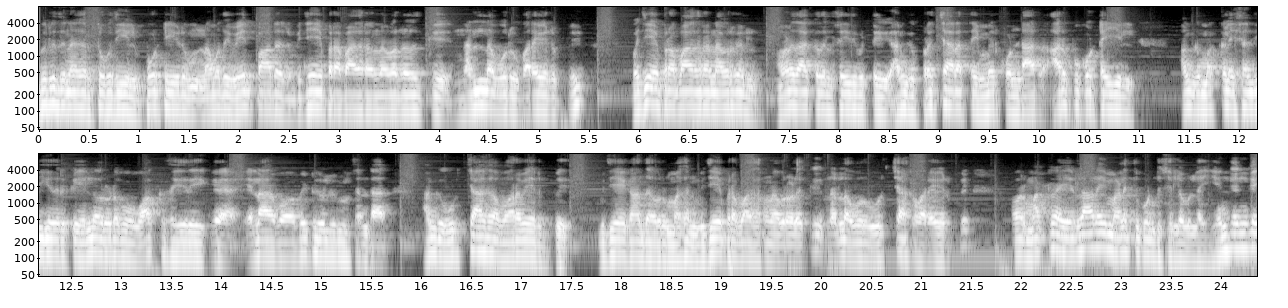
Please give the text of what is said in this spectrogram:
விருதுநகர் தொகுதியில் போட்டியிடும் நமது வேட்பாளர் விஜயபிரபாகரன் அவர்களுக்கு நல்ல ஒரு வரவேற்பு. விஜயபிரபாகரன் அவர்கள் மனதாக்குதல் செய்துவிட்டு அங்கு பிரச்சாரத்தை மேற்கொண்டார். அருப்புக்கோட்டையில் அங்கு மக்களை சந்திப்பதற்கு எல்லோரிடமும் வாக்கு சேகரிக்க எல்லா வீட்டுகளிலும் சென்றார். அங்கு உற்சாக வரவேற்பு. விஜயகாந்த் அவர் மகன் விஜயபிரபாகரன் அவர்களுக்கு நல்ல ஒரு உற்சாக வரவேற்பு. அவர் மற்ற எல்லாரையும் அழைத்து கொண்டு செல்லவில்லை. எங்கெங்கே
